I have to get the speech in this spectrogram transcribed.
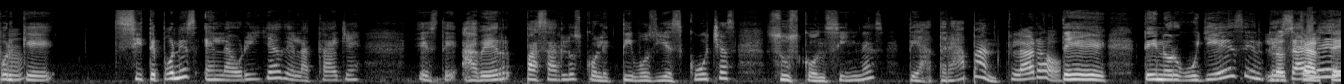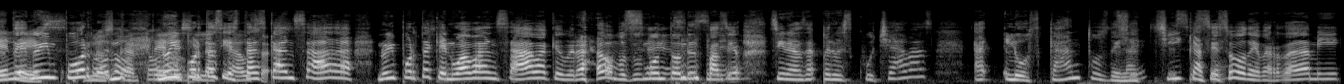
porque si te pones en la orilla de la calle, este, a ver pasar los colectivos y escuchas sus consignas, te atrapan. Claro. Te, te enorgullecen, te los carteles, no importa, no, importa si estás cansada, no importa que no avanzaba, que durábamos un montón de espacio sin avanzar, pero escuchabas ah, los cantos de las chicas, eso de verdad a mí,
